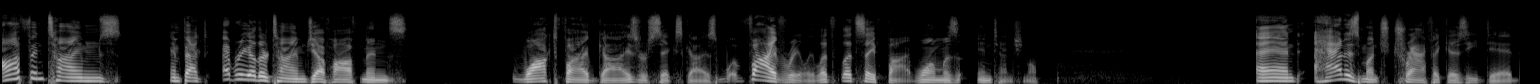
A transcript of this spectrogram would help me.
oftentimes, in fact, every other time Jeff Hoffman's walked five guys or six guys, five really. Let's let's say five. One was intentional. And had as much traffic as he did,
